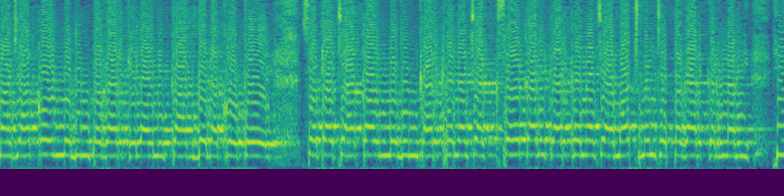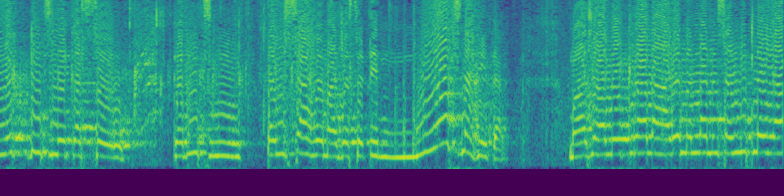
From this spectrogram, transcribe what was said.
माझ्या अकाउंट मधून पगार केला मी कागद दाखवते. स्वतःच्या अकाउंट मधून कारखान्याच्या सहकारी कारखान्याच्या वॉचमनचे पगार करणारी ही एकटीच लेख असेल. कधीच मी पैसा हे माझ्यासाठी मुळच नाही त्या माझ्या लेकराला अरे म्हणला मी सांगितलं या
